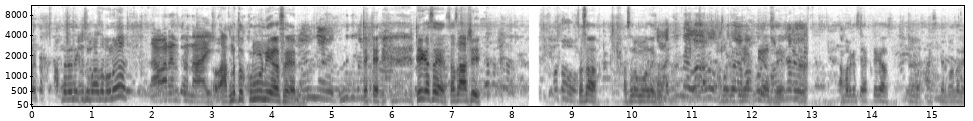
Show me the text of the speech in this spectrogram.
কইতাছে। আপনার এনে কিছু পাওয়া যাব না? আমার এনে তো নাই। আপনি তো কুমুর নিয়ে আছেন। ঠিক আছে চাচা আসি। চাচা আসসালামু আলাইকুম। আমার কাছে এক টাকা আছে আমার কাছে এক টাকা আছে। আজকের বাজারে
